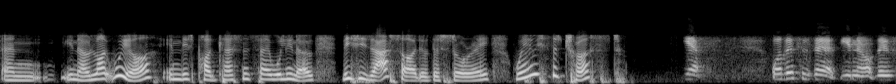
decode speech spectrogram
and, you know, like we are in this podcast and say, well, you know, this is our side of the story, where is the trust? Yes. Well, this is it. You know, there's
